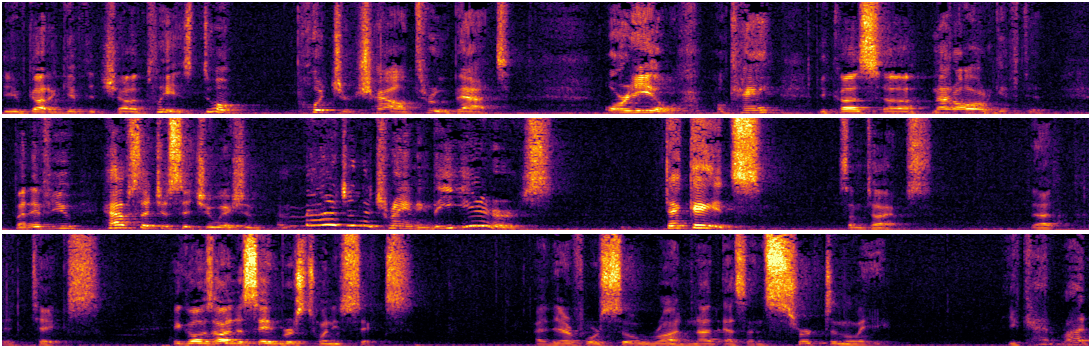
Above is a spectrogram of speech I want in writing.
you've got a gifted child, please don't put your child through that ordeal, okay? Because uh, not all are gifted. But if you have such a situation, imagine the training, the years, decades sometimes that it takes. It goes on to say in verse 26 I therefore so run, not as uncertainly. You can't run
